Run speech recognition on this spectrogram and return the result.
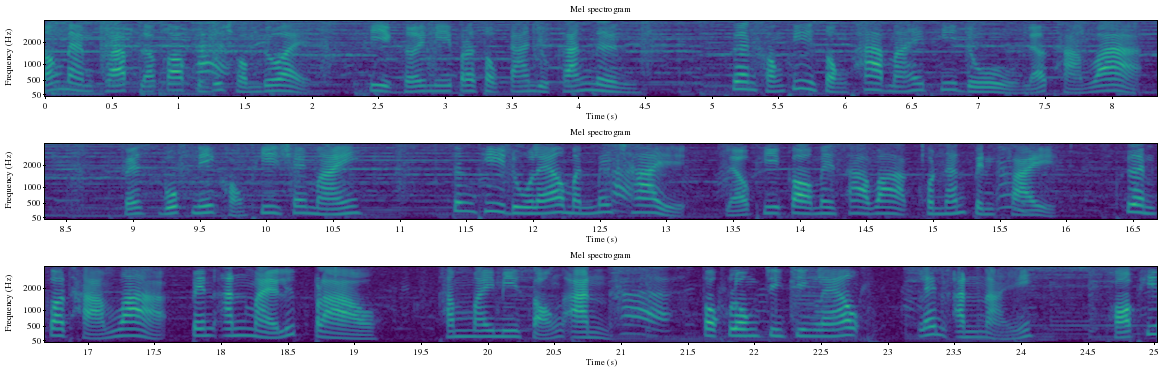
น้องแมมครับ แล้วก็คุณผู้ชมด้วย พี่เคยมีประสบการณ์อยู่ครั้งหนึ่ง เพื่อนของพี่ส่งภาพมาให้พี่ดู แล้วถามว่า Facebook นี้ของพี่ใช่ไหม ซึ่งพี่ดูแล้วมันไม่ใช่ แล้วพี่ก็ไม่ทราบว่าคนนั้นเป็นใคร เพื่อนก็ถามว่าเป็นอันใหม่หรือเปล่าทำไมมีสองอันค่ะตกลงจริงๆแล้ว เล่นอันไหน พอพี่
